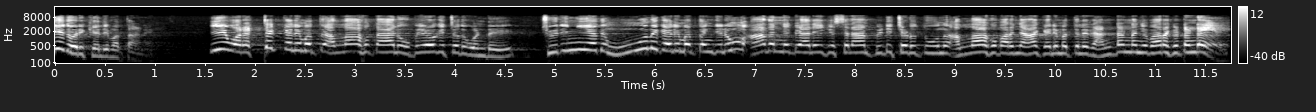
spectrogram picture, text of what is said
ഇതൊരു കെലിമത്താണ്. ഈ ഒരൊറ്റ കെലിമത്ത് അള്ളാഹു താല ഉപയോഗിച്ചത് കൊണ്ട് ചുരുങ്ങിയത് മൂന്ന് കലിമത്തെങ്കിലും ആദൻ നബി അലൈഹി ഇസ്ലാം പിടിച്ചെടുത്തു എന്ന് അള്ളാഹു പറഞ്ഞ ആ കലിമത്തിൽ രണ്ടെണ്ണം ഇനി വേറെ കിട്ടണ്ടേ?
